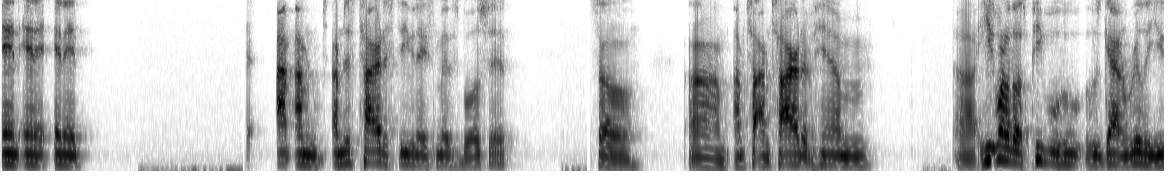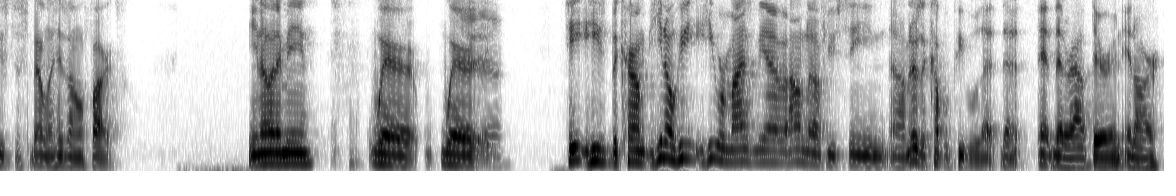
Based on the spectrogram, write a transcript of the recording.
and and it, and it I'm I'm I'm just tired of Stephen A. Smith's bullshit. So um, I'm t- I'm tired of him. Uh, he's one of those people who who's gotten really used to smelling his own farts. You know what I mean? Where where yeah. he he's become. You know he he reminds me of. I don't know if you've seen. Um, there's a couple people that that that are out there in, in our,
